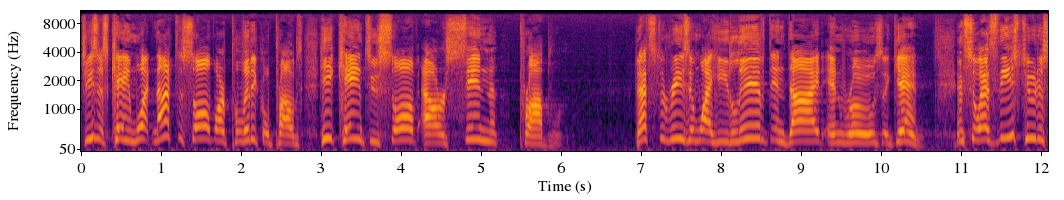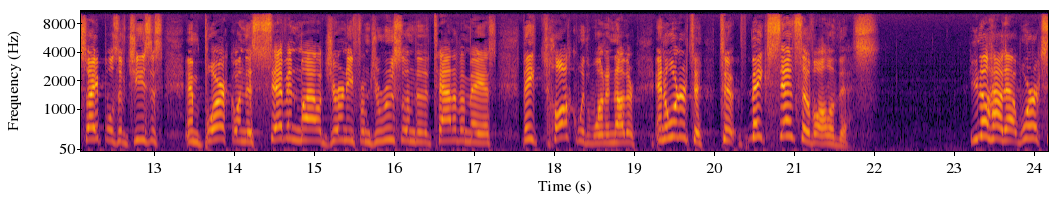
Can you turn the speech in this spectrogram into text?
Jesus came what? Not to solve our political problems. He came to solve our sin problem. That's the reason why he lived and died and rose again. And so, as these two disciples of Jesus embark on this seven mile journey from Jerusalem to the town of Emmaus, they talk with one another in order to, to make sense of all of this. You know how that works.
